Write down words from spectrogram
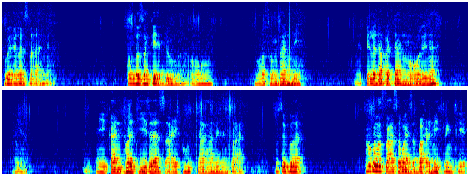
ช่วยกันรักษาเนี่ยผมก็สังเกตดูอ๋อหมอสองท่านนี่ เป็นระดับอาจารย์หมอเลยนะเนี่ย มีการถ้อยทีถ้อยอายพูดจาอะไรต่างๆ รู้สึกว่าเขาก็รักษาสบายๆไม่เคร่งเครียด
